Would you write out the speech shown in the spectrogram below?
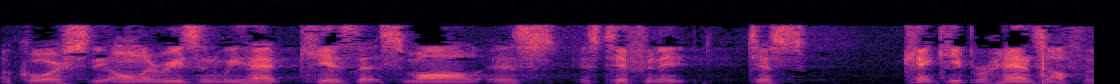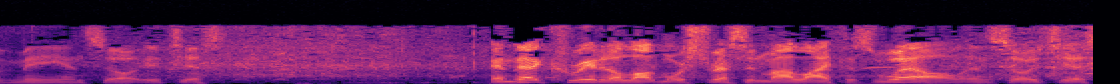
of course, the only reason we had kids that small is, is Tiffany just can't keep her hands off of me. And so it just, and that created a lot more stress in my life as well. And so it just,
